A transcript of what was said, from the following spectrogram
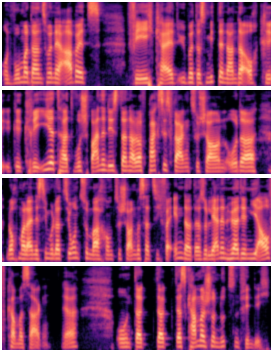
und wo man dann so eine Arbeitsfähigkeit über das Miteinander auch kre kreiert hat, wo spannend ist, dann halt auf Praxisfragen zu schauen oder nochmal eine Simulation zu machen, um zu schauen, was hat sich verändert. Also Lernen hört ja nie auf, kann man sagen, ja, und da, da, das kann man schon nutzen, finde ich.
